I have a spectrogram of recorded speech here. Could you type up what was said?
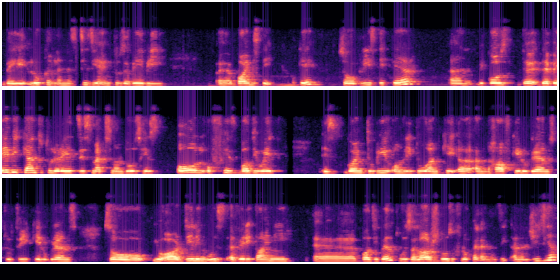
the local anesthesia into the baby uh, by mistake. Okay, so please take care. And because the, the baby can't tolerate this maximum dose, his all of his body weight is going to be only two and, uh, and a half kilograms to three kilograms. So you are dealing with a very tiny body belt with a large dose of local analgesia.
